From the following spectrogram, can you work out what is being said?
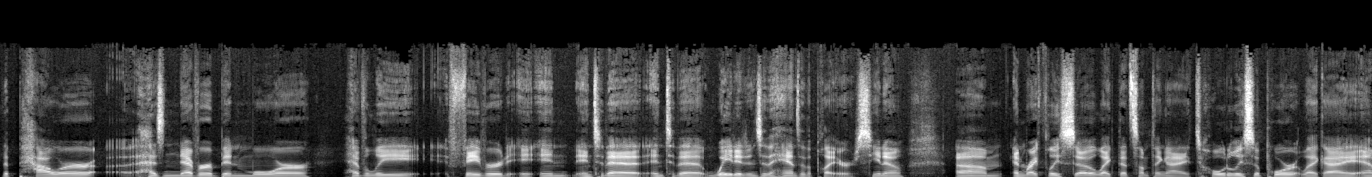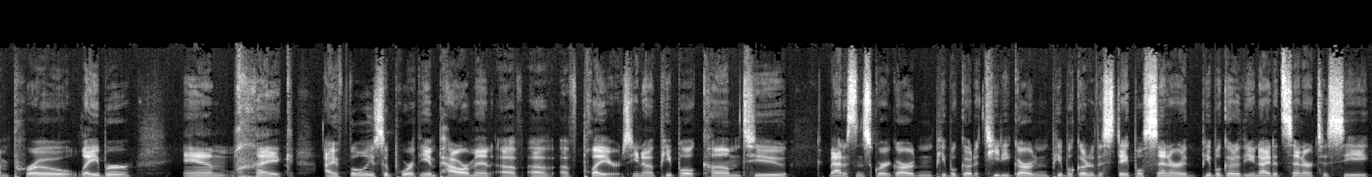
the power uh, has never been more heavily favored in, in, into the into the weighted into the hands of the players you know um, and rightfully so like that's something i totally support like i am pro labor and like i fully support the empowerment of, of of players you know people come to Madison Square Garden, people go to TD Garden, people go to the Staples Center, people go to the United Center to see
